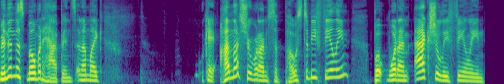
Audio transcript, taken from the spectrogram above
And then this moment happens, and I'm like, okay, I'm not sure what I'm supposed to be feeling, but what I'm actually feeling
